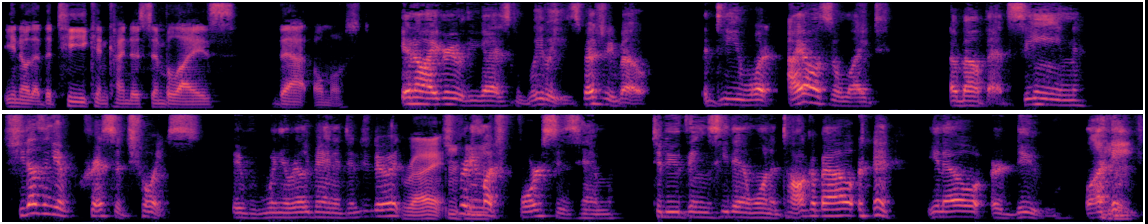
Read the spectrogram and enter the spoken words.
you know that the tea can kind of symbolize that almost. You know, I agree with you guys completely, especially about the tea. What I also liked about that scene, she doesn't give Chris a choice. If when you're really paying attention to it, Right. she pretty Mhm. much forces him to do things he didn't want to talk about, you know, or do. Like, Mhm.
